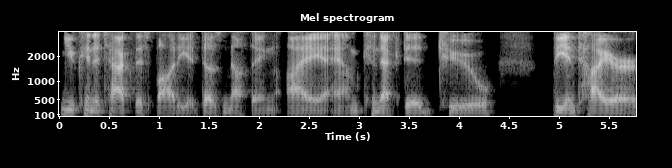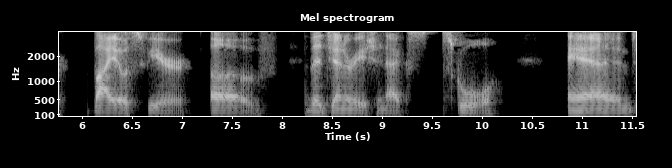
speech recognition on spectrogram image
you can attack this body it does nothing i am connected to the entire biosphere of the Generation X school. And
